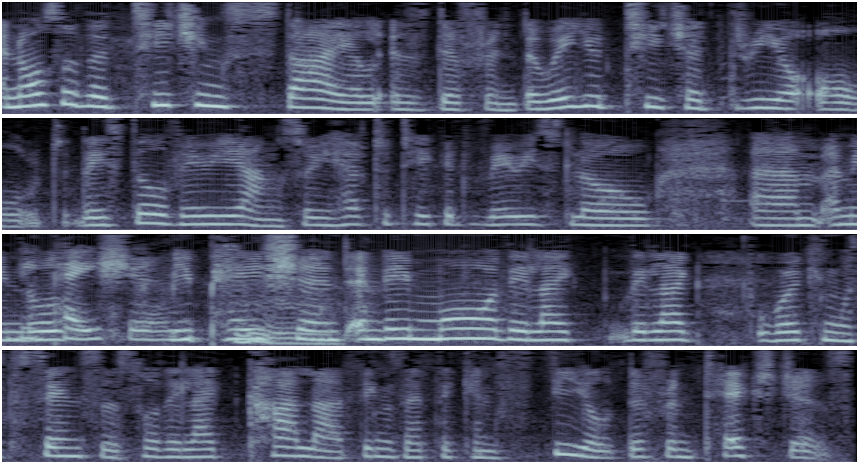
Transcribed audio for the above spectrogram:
And also the teaching style is different. The way you teach a three-year-old, they're still very young, so you have to take it very slow. Um, I mean, Be patient. Be patient, and they more they like they like working with senses, so they like color, things that they can feel, different textures.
